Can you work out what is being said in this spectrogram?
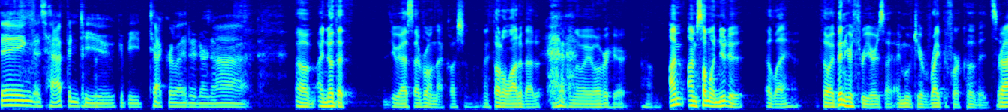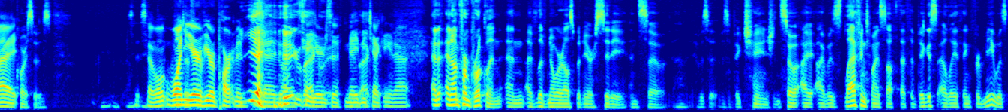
thing that's happened to you? Could be tech related or not. Um, I know that you asked everyone that question. I thought a lot about it on the way over here. Um, I'm I'm somewhat new to LA, though I've been here three years. I, I moved here right before COVID, so right. Of course, it was. So, so one year of your apartment, yeah, and like exactly, two years of maybe exactly. checking it out. And and I'm from Brooklyn, and I've lived nowhere else but New York City, and so uh, it was a, it was a big change. And so I, I was laughing to myself that the biggest LA thing for me was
